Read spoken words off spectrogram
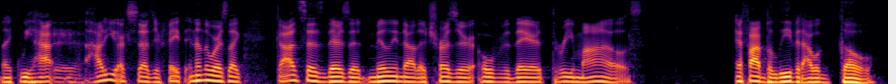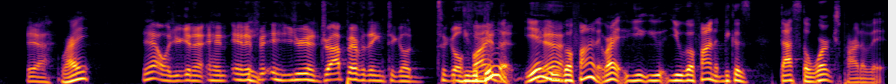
Like we have Yeah. how do you exercise your faith? In other words, like God says there's a million dollar treasure over there 3 miles. If I believe it, I would go, Yeah. right? Yeah. Well, you're gonna and, and if it, you're gonna drop everything to go to go you find do it. Yeah, you go find it. Right. You, you you go find it because that's the works part of it.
